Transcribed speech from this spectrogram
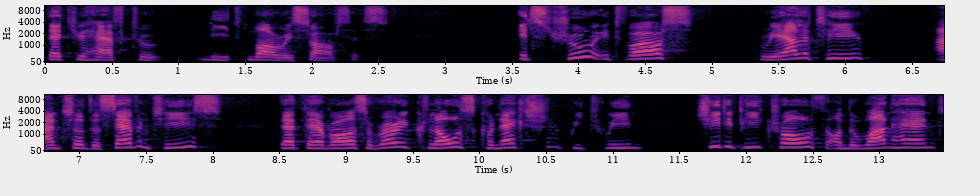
that you have to need more resources. It's true, it was reality until the 70s that there was a very close connection between GDP growth on the one hand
